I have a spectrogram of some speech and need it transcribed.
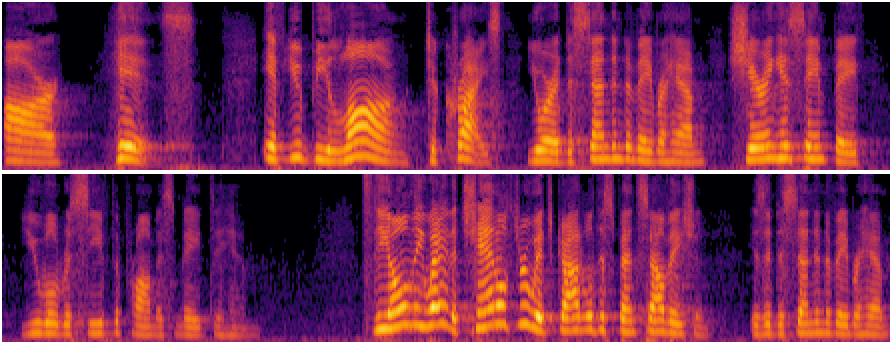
are His. If you belong to Christ, you are a descendant of Abraham, sharing his same faith, you will receive the promise made to him. It's the only way, the channel through which God will dispense salvation is a descendant of Abraham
